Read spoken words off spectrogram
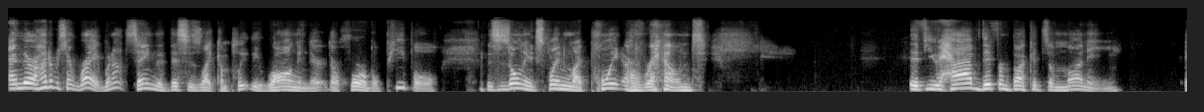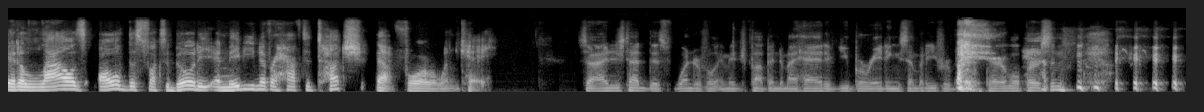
And they're 100% right. We're not saying that this is like completely wrong and they're, they're horrible people. This is only explaining my point around if you have different buckets of money it allows all of this flexibility and maybe you never have to touch that 401k so I just had this wonderful image pop into my head of you berating somebody for being a terrible person.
